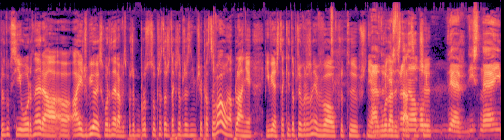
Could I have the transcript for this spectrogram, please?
produkcji Warnera, a, a HBO jest Warnera, więc może po prostu przez to, że tak dobrze z nim się pracowało na planie i wiesz, takie dobrze wrażenie wywołał wśród, wśród nie A wiem, włodarzy stacji, obok, czy... wiesz, Disney,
